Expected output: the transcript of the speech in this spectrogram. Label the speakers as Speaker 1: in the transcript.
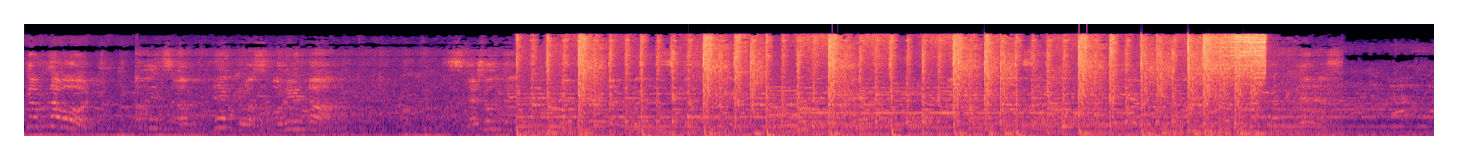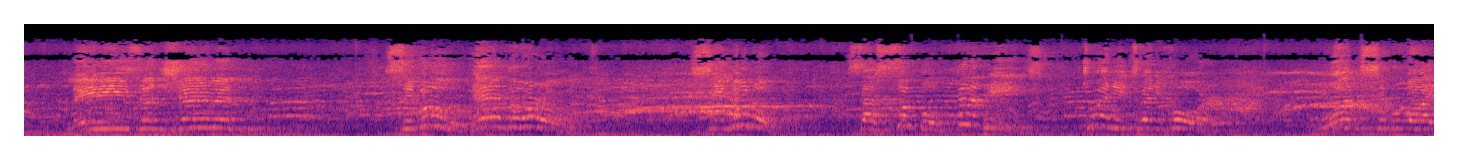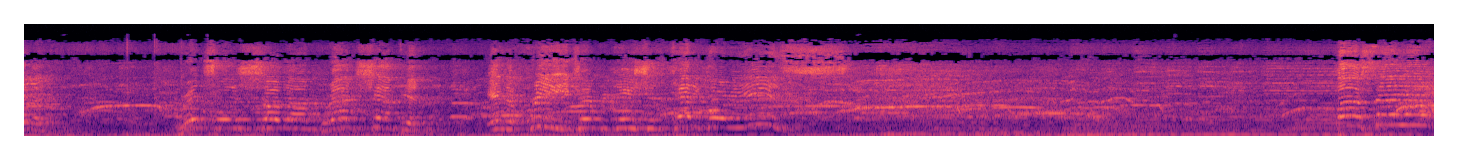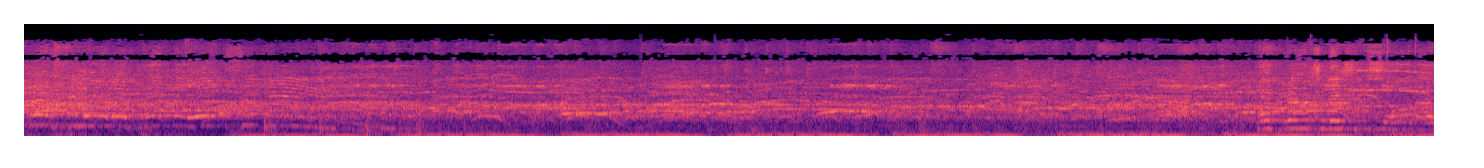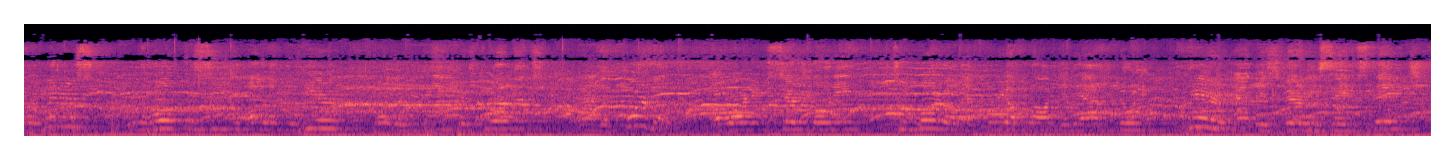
Speaker 1: Canlaon, of Negros, Oriental. Special thanks. Ladies and gentlemen, Cebu and the world, Cebu, sa Philippines 2024, One Cebu Island. Ritual Showdown Grand Champion in the free interpretation category is! Congratulations to all our winners. Ceremony tomorrow at 3 o'clock in the afternoon here at this very same stage.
